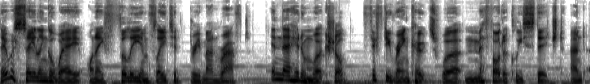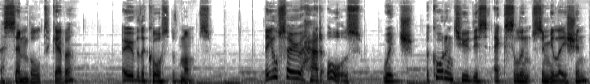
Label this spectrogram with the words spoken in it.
they were sailing away on a fully inflated three man raft. In their hidden workshop, 50 raincoats were methodically stitched and assembled together over the course of months. They also had oars, which, according to this excellent simulation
